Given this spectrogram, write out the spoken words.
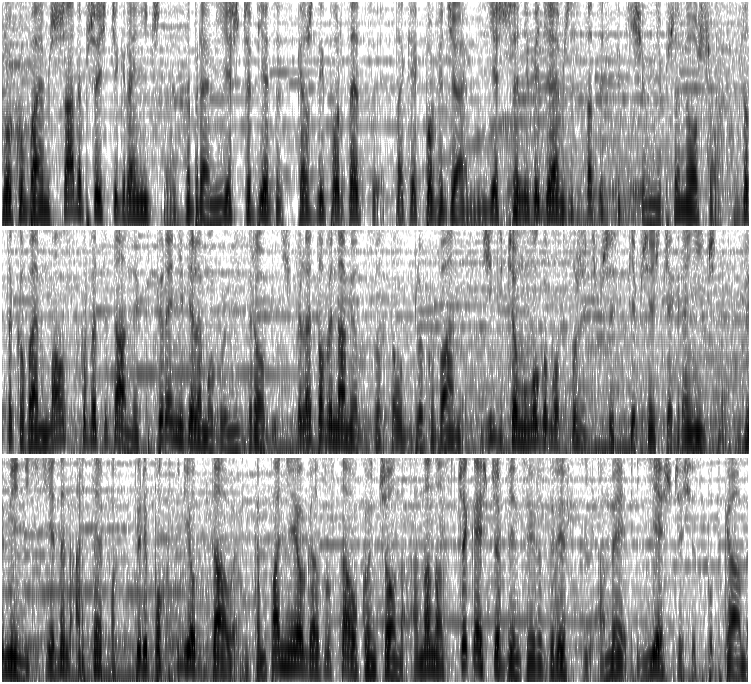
Blokowałem szare przejście graniczne, zebrałem jeszcze wiedzę z każdej fortecy. Tak jak powiedziałem, jeszcze nie wiedziałem, że statystyki się nie przenoszą. Zaatakowałem małostkowe tytany, które niewiele mogły mi zrobić. Fioletowy namiot został odblokowany, dzięki czemu mogłem otworzyć wszystkie przejścia graniczne. Wymienić jeden artefakt, który po chwili oddałem. Kampania yoga została ukończona, a na nas czeka jeszcze więcej rozrywki, a my jeszcze się spotkamy.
